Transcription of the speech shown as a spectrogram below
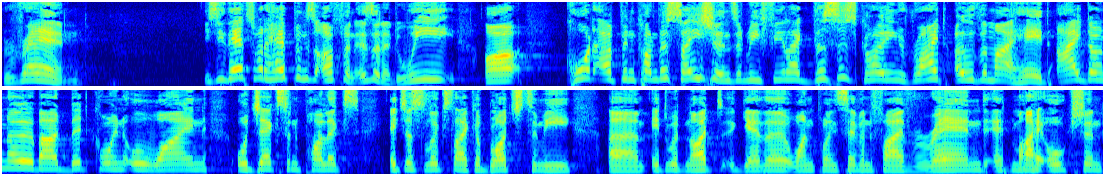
rand. You see, that's what happens often, isn't it? We are caught up in conversations and we feel like this is going right over my head. I don't know about Bitcoin or wine or Jackson Pollock's. It just looks like a blotch to me. Um, it would not gather 1.75 Rand at my auction.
